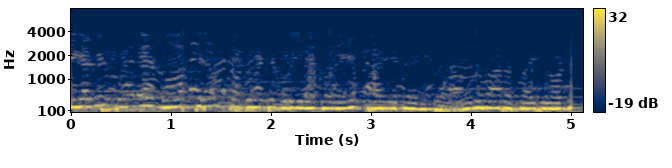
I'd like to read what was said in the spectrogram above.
நிகழ்வில் பெண்கள் மாத்திரம் பங்கு பெற்ற முடியும் என்பதையும் அறிவித்திருக்கின்றோம் மெதுவான சைக்கிள் ஓட்டம்.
